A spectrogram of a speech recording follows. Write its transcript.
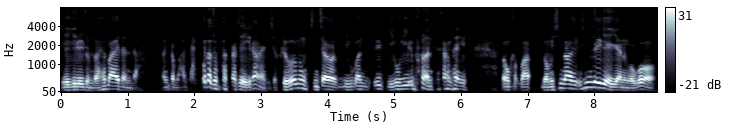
얘기를 좀 더 해봐야 된다. 그러니까 막 나쁘다 좋다까지 얘기를 안 했죠. 그거면 진짜 미국한, 일- 미국이 일본한테 상당히 너무, 너무 심하게, 힘들게 얘기하는 거고,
